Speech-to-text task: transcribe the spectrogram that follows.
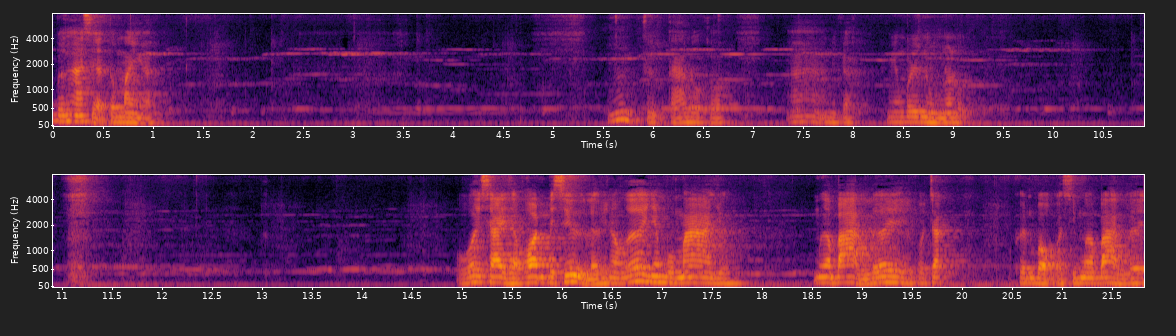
เบื้องหาเสือตัวใหม่ก่อนอืมถึกตาลูกเขาอ่าอันนี้ก็ยังบริหนุ่มนาะลูกโอ้ยใช่สะพอนไปซื้อแล้วพี่น้องเอ้ยยังบ่มาอยู่เมื่อบ้านเลยพอจักเพื่อนบอกว่าสิเมื่อบ้านเลย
